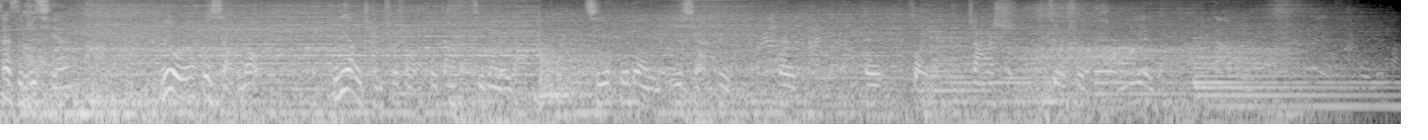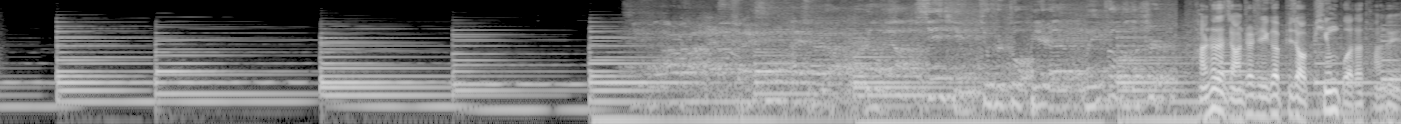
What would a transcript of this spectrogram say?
在此之前，没有人会想到量产车上会搭载激光雷达，几乎的每一小步都都走扎实，就是行业的大坦率的讲，这是一个比较拼搏的团队。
